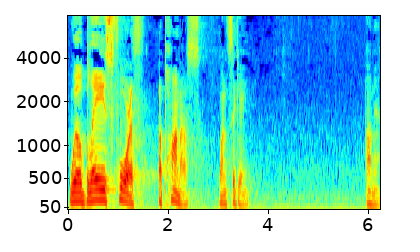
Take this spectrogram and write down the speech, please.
will blaze forth upon us once again. Amen.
